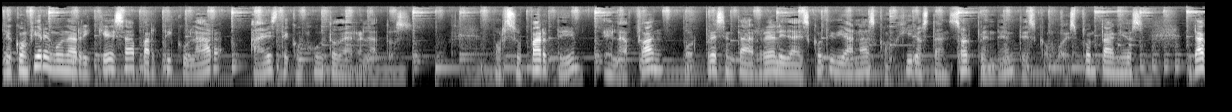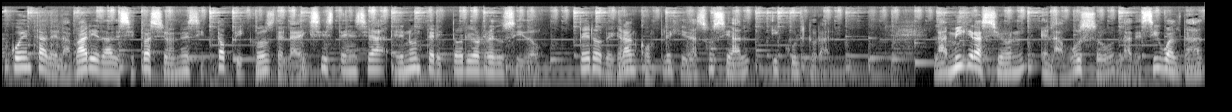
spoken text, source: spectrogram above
le confieren una riqueza particular a este conjunto de relatos. Por su parte, el afán por presentar realidades cotidianas con giros tan sorprendentes como espontáneos da cuenta de la variedad de situaciones y tópicos de la existencia en un territorio reducido, pero de gran complejidad social y cultural. La migración, el abuso, la desigualdad,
